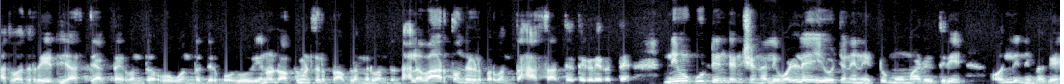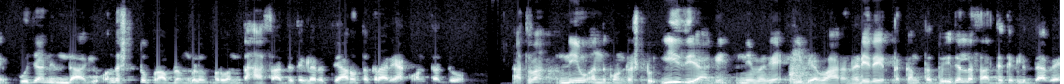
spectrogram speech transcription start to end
ಅಥವಾ ಅದ್ರ ರೇಟ್ ಜಾಸ್ತಿ ಆಗ್ತಾ ಇರುವಂತ, ಹೋಗುವಂಥದ್ದು ಇರ್ಬೋದು, ಏನೋ ಡಾಕ್ಯುಮೆಂಟ್ಸ್ ಅಲ್ಲಿ ಪ್ರಾಬ್ಲಮ್ ಇರುವಂಥದ್ದು, ಹಲವಾರು ತೊಂದರೆಗಳು ಬರುವಂತಹ ಸಾಧ್ಯತೆಗಳಿರುತ್ತೆ. ನೀವು ಗುಡ್ ಇಂಟೆನ್ಷನ್ ಅಲ್ಲಿ ಒಳ್ಳೆಯ ಯೋಚನೆಯನ್ನಿಟ್ಟು ಮೂವ್ ಮಾಡಿರ್ತೀರಿ. ಅಲ್ಲಿ ನಿಮಗೆ ಪೂಜಾನಿಂದಾಗಿ ಒಂದಷ್ಟು ಪ್ರಾಬ್ಲಮ್ಗಳು ಬರುವಂತಹ ಸಾಧ್ಯತೆಗಳಿರುತ್ತೆ. ಯಾರೋ ತಕರಾರಿ ಹಾಕುವಂಥದ್ದು. ಅಥವಾ ನೀವು ಅಂದ್ಕೊಂಡಷ್ಟು ಈಸಿಯಾಗಿ ನಿಮಗೆ ಈ ವ್ಯವಹಾರ ನಡೆಯದೇ ಇರತಕ್ಕಂಥದ್ದು. ಇದೆಲ್ಲ ಸಾಧ್ಯತೆಗಳಿದ್ದಾವೆ.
